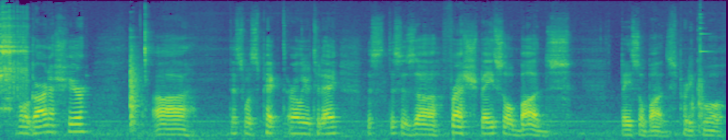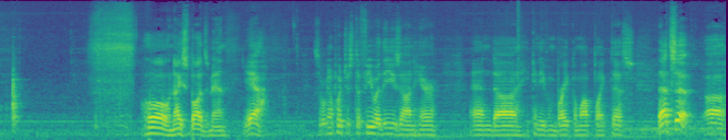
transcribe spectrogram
a little garnish here. Uh, this was picked earlier today. This this is uh, fresh basil buds. Basil buds, pretty cool. Oh, nice buds, man. Yeah. So we're gonna put just a few of these on here, and uh, you can even break them up like this. That's it. Uh,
